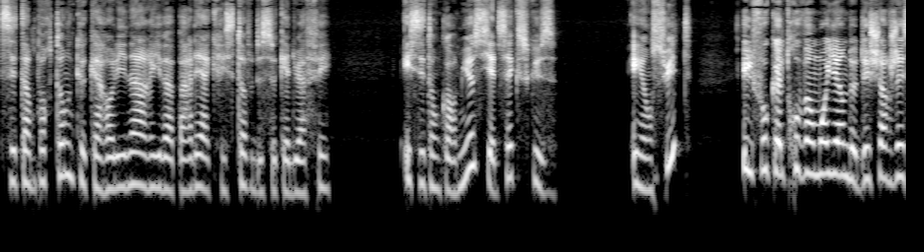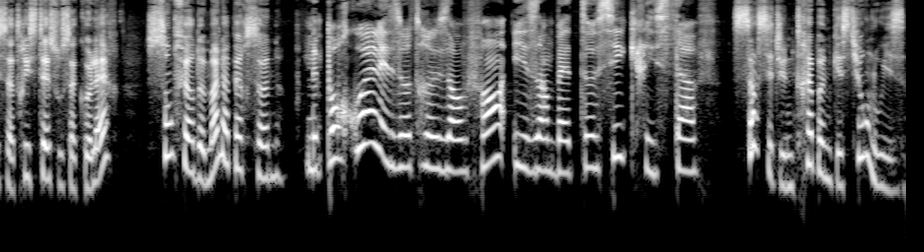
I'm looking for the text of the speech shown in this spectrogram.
C'est important que Carolina arrive à parler à Christophe de ce qu'elle lui a fait. Et c'est encore mieux si elle s'excuse. Et ensuite, il faut qu'elle trouve un moyen de décharger sa tristesse ou sa colère sans faire de mal à personne. Mais pourquoi les autres enfants, ils embêtent aussi Christophe? Ça, c'est une très bonne question, Louise.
